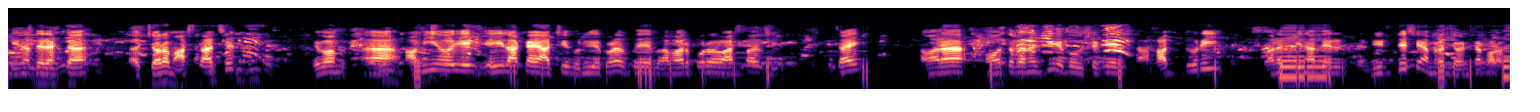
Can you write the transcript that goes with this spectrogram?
তেনাদের একটা চরম আস্থা আছে। এবং আমিও এই এই এলাকায় আছি হরিয়ে পড়া আমার উপরেও আস্থা আছে। তাই আমরা মমতা ব্যানার্জি এবং অভিষেকের হাত ধরেই মানে তেনাদের নির্দেশে আমরা জয়েনটা করাবো।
